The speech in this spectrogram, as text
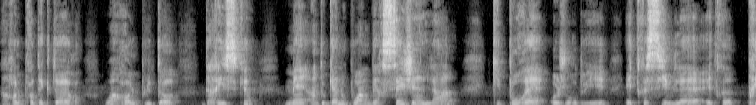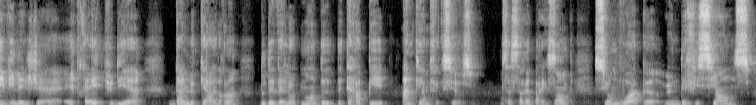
un rôle protecteur ou un rôle plutôt de risque, mais en tout cas nous pointe vers ces gènes-là qui pourraient aujourd'hui être ciblés, être privilégiés, être étudiés dans le cadre du développement de, thérapies anti-infectieuses. Ce serait par exemple si on voit qu'une déficience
